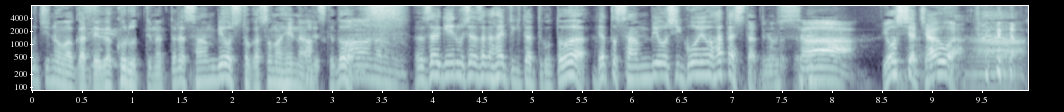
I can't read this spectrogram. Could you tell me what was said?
うちの若手が来るってなったら三拍子とかその辺なんですけど、ああー、なる最近エルシャーさんが入ってきたってことは、やっと三拍子超えを果たしたってことですよね。ゃよっしゃちゃうわ。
